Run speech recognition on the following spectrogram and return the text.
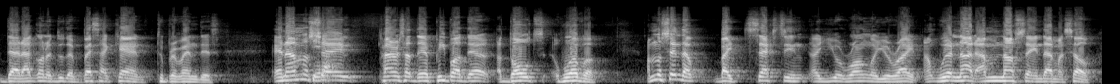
that I'm gonna do the best I can to prevent this. And I'm not Yeah. saying parents out there, people out there, adults, whoever. I'm not saying that by texting uh, you're wrong or you're right. Uh, We're not. I'm not saying that myself.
